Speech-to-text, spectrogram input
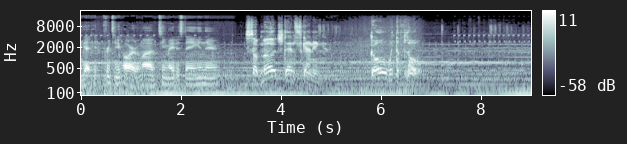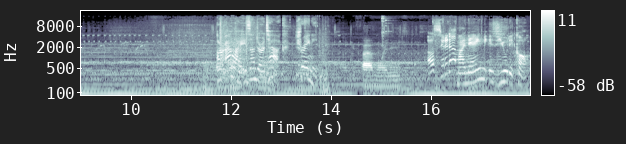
We got hit pretty hard, but my teammate is staying in there. Submerged and scanning. Go with the flow. Our ally is under attack. Training. Five more of these. All suited up. My name is Yuriko.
